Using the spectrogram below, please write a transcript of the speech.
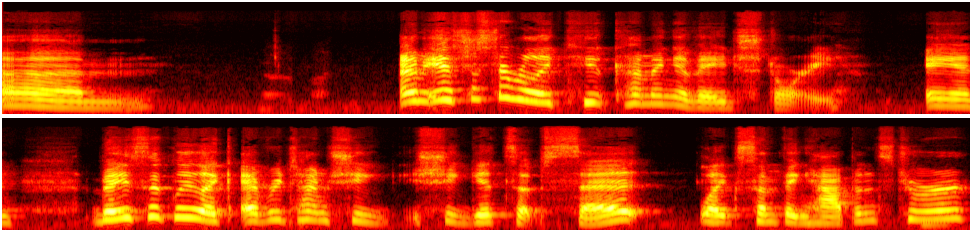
um i mean it's just a really cute coming of age story. And basically like every time she she gets upset like something happens to her.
